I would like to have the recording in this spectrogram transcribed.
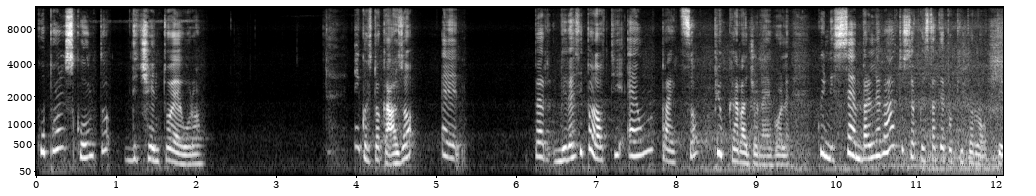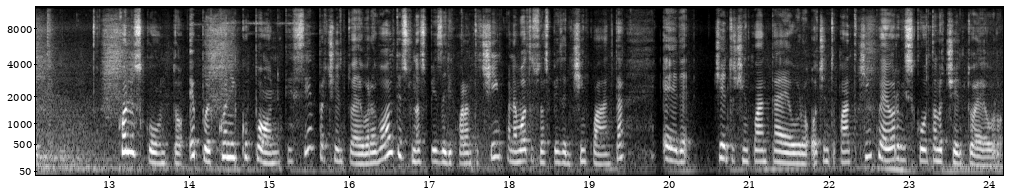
coupon sconto di 100 euro. In questo caso è, per diversi prodotti è un prezzo più che ragionevole. Quindi sembra elevato se acquistate pochi prodotti. Con lo sconto e poi con i coupon che è sempre 100 euro a volte su una spesa di 45 una volta sulla spesa di 50 ed è 150 euro o 145 euro vi scontano 100 euro.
